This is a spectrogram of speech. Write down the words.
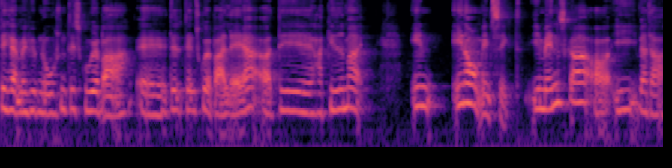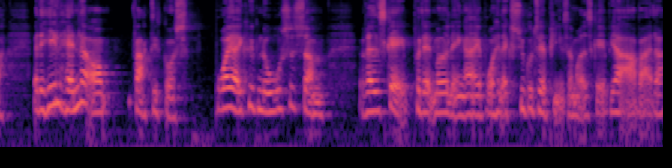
det her med hypnosen, det skulle jeg bare, øh, det, den skulle jeg bare lære, og det har givet mig en enorm indsigt i mennesker og i, hvad, der, hvad det hele handler om faktisk også. Bruger jeg ikke hypnose som redskab på den måde længere, jeg bruger heller ikke psykoterapien som redskab. Jeg arbejder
